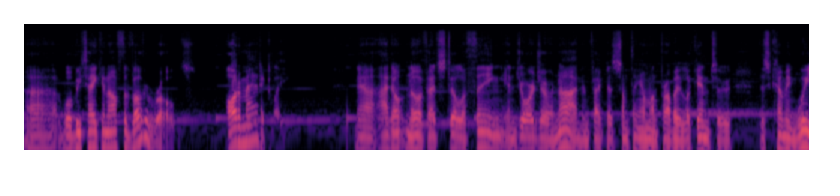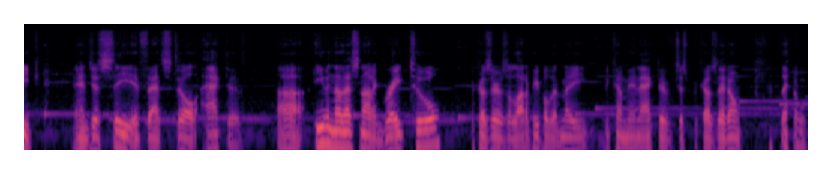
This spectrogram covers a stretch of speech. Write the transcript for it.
uh, will be taken off the voter rolls automatically. Now, I don't know if that's still a thing in Georgia or not. In fact, that's something I'm going to probably look into this coming week and just see if that's still active. Uh, even though that's not a great tool, because there's a lot of people that may become inactive just because they don't they don't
